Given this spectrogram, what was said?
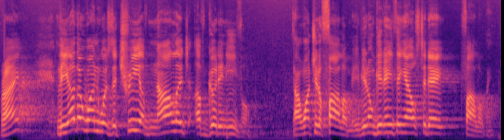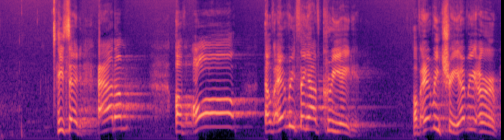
right? The other one was the tree of knowledge of good and evil. Now, I want you to follow me. If you don't get anything else today, follow me. He said, Adam, of all of everything I've created, of every tree, every herb,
